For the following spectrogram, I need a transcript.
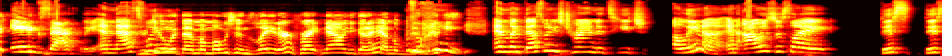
exactly. And that's You what deal he- with them emotions later. Right now, you got to handle business. Right. And like that's what he's trying to teach Alina. And I was just like, this, this,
